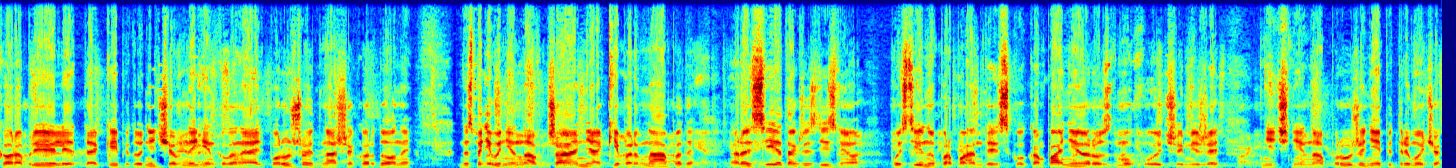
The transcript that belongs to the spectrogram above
кораблі, літаки, підводні човни інколи навіть порушують наші кордони. Несподівані навчання, кібернапади. Росія також здійснює постійну пропагандистську кампанію, роздмухуючи міжетнічні напруження, і підтримуючи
